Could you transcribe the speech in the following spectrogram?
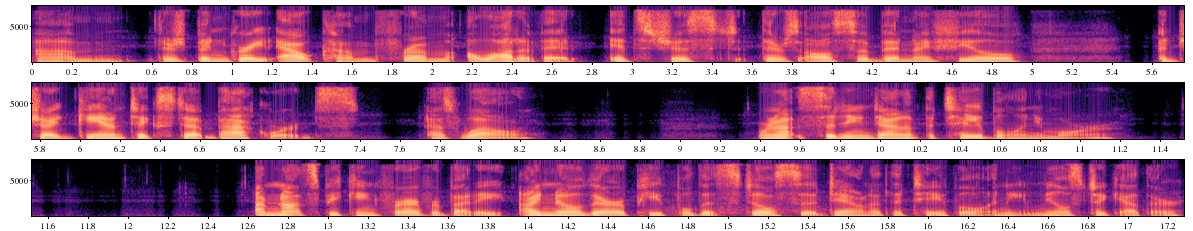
um, there's been great outcome from a lot of it. It's just, there's also been, I feel, a gigantic step backwards as well. We're not sitting down at the table anymore. I'm not speaking for everybody. I know there are people that still sit down at the table and eat meals together.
